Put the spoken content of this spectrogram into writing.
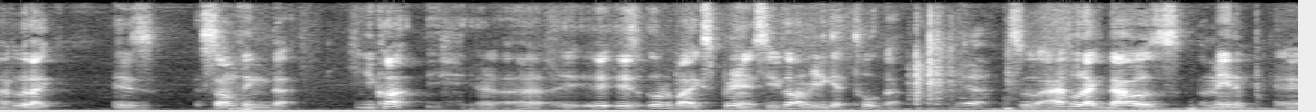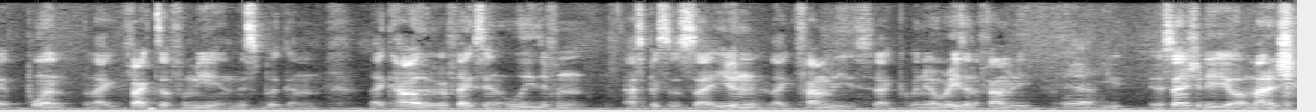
I feel like is something that you can't. Uh, it- it's all about experience. You can't really get taught that. Yeah. So I feel like that was the main uh, important like factor for me in this book, and like how it reflects in all these different aspects of society, even like families. Like when you're raising a family, Yeah. you essentially you're a manager.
